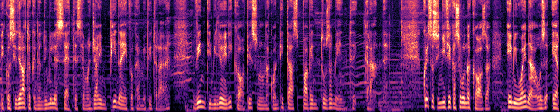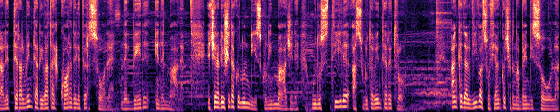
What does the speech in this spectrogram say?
e considerato che nel 2007 siamo già in piena epoca MP3, 20 milioni di copie sono una quantità spaventosamente grande. Questo significa solo una cosa, Amy Winehouse era letteralmente arrivata al cuore delle persone, nel bene e nel male, e c'era riuscita con un disco, un'immagine, uno stile assolutamente retro. Anche dal vivo al suo fianco c'era una band di soul,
